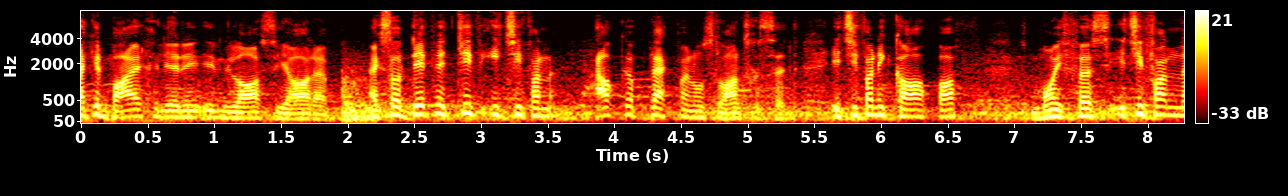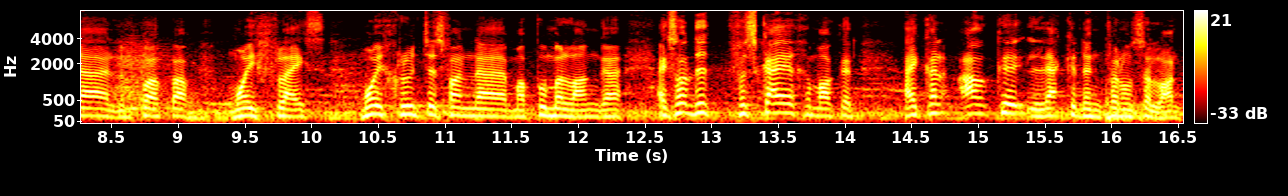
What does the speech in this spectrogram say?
Ek het baie geleer in die laaste jare. Ek sal definitief ietsie van elke plek van ons land gesit. Ietsie van die Kaap af, mooi vis, ietsie van uh, Limpopo, mooi vleis, mooi groentes van uh, Mpumalanga. Ek sal dit verskeie gemaak het. Hy kan elke lekker ding van ons land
